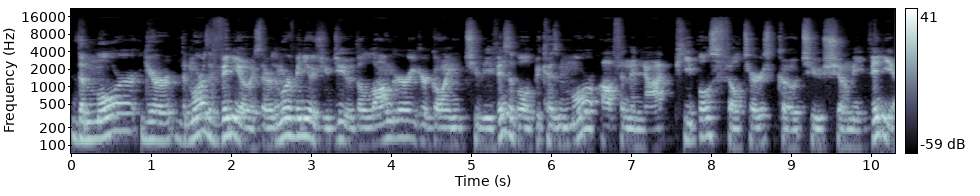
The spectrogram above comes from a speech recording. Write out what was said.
The more your, the more the videos there, the more videos you do, the longer you're going to be visible because more often than not, people's filters go to show me video.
